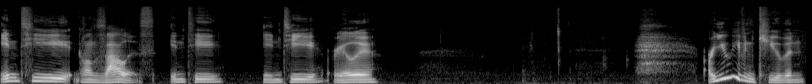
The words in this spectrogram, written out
Inti Gonzalez. Inti? Inti? Really? Are you even Cuban?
